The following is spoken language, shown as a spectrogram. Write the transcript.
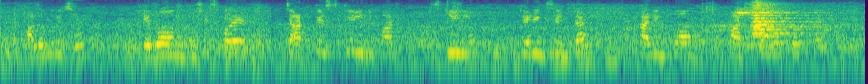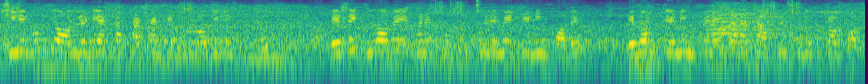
খুব ভালো হয়েছে এবং বিশেষ করে চারটে skill depart skill training center Kalimpong কাঠসাগর করতে শিলিগুড়িতে অলরেডি একটা ফ্যাশন টেকনোলজির ইনস্টিটিউট। এতে কী হবে এখানে প্রচুর ছেলে মেয়ে ট্রেনিং পাবে এবং ট্রেনিং পেলেই তারা চাকরির সুযোগটাও পাবে।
